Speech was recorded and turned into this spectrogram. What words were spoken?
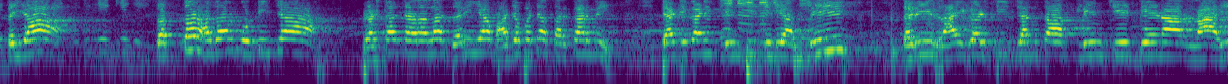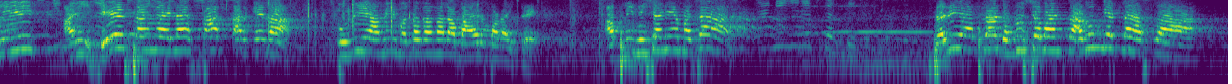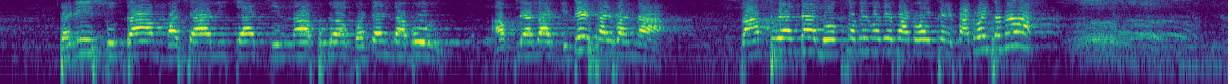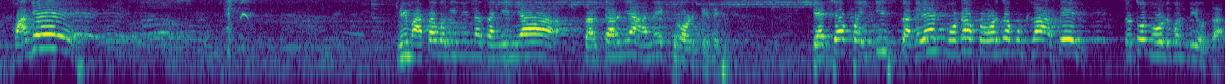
तर या सत्तर हजार कोटीच्या भ्रष्टाचाराला जरी या भाजपच्या सरकारने त्या ठिकाणी क्लीन चिट दिली असली तरी रायगडची जनता क्लीन चिट देणार नाही. आणि हे सांगायला सात तारखेला तुम्ही आम्ही मतदानाला बाहेर पडायचंय. आपली निशाणी आहे मशाल. जरी आपला धनुष्यबाण काढून घेतला असला तरी सुद्धा मशालीच्या चिन्हापुढं बटन दाबून आपल्याला गीते साहेबांना सातव्यांदा लोकसभेमध्ये पाठवायचंय. पाठवायचं ना? मागे! मी माता भगिनींना सांगेन या सरकारने अनेक फ्रॉड केले. त्याच्यापैकी सगळ्यात मोठा फ्रॉड जर कुठला असेल तर तो नोटबंदी होता.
